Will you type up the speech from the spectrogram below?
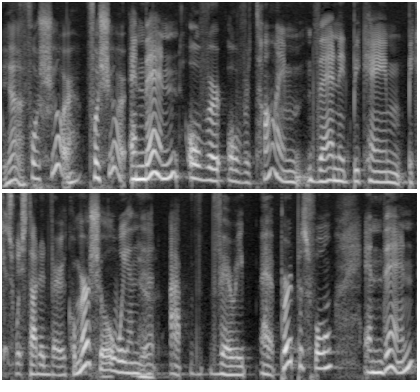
yeah, For sure, for sure. And then over over time, then it became because we started very commercial, we ended up very uh, purposeful, and then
